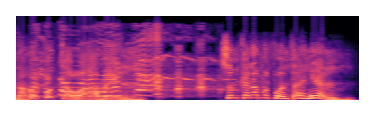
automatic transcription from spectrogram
Naku tawarin. Saan ka na papunta niyan?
